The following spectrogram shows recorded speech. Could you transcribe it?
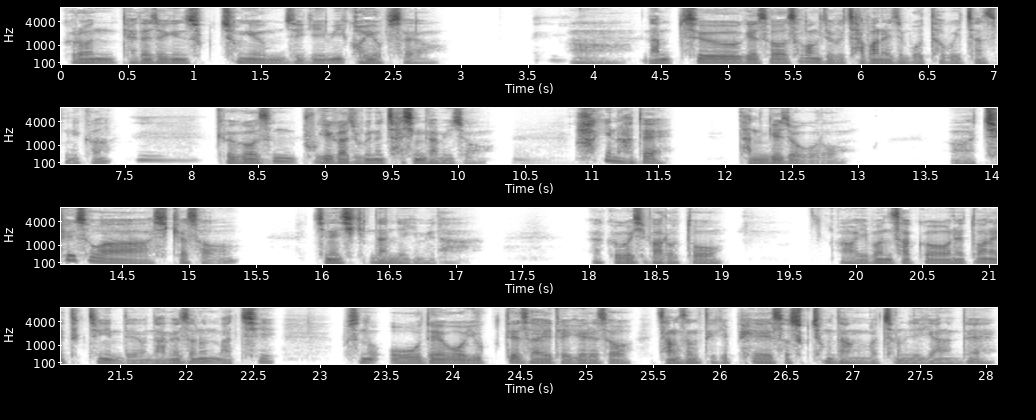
그런 대대적인 숙청의 움직임이 거의 없어요. 어, 남측에서 서방 제국을 잡아내지 못하고 있지 않습니까? 음. 그것은 북이 가지고 있는 자신감이죠. 하긴 하되 단계적으로 어, 최소화시켜서 진행시킨다는 얘기입니다. 아, 그것이 바로 또 어, 이번 사건의 또 하나의 특징인데요. 남에서는 마치 무슨 5대5, 6대4의 대결에서 장성택이 패해서 숙청당한 것처럼 얘기하는데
